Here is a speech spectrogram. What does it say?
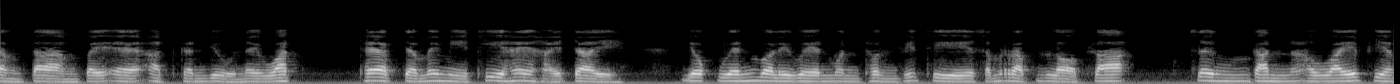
ต่างๆไปแออัดกันอยู่ในวัด แทบจะไม่มีที่ให้หายใจ ยกเว้นบริเวณมณฑลพิธีสำหรับหล่อพระ ซึ่งกันเอาไว้เพียง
